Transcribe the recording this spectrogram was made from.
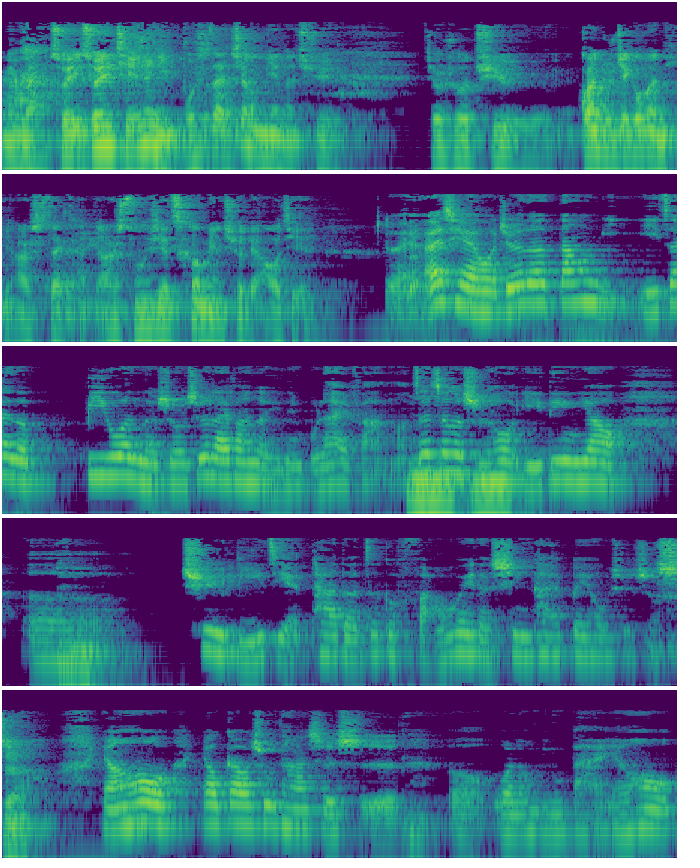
明白。所以所以其实你不是在正面的去，就是说去关注这个问题，而是在看，而是从一些侧面去了解。对，而且我觉得当你一再的逼问的时候，其实来访者已经不耐烦了，在这个时候一定要呃。去理解他的这个防卫的心态背后是什么，是，然后要告诉他，其实呃，我能明白，然后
